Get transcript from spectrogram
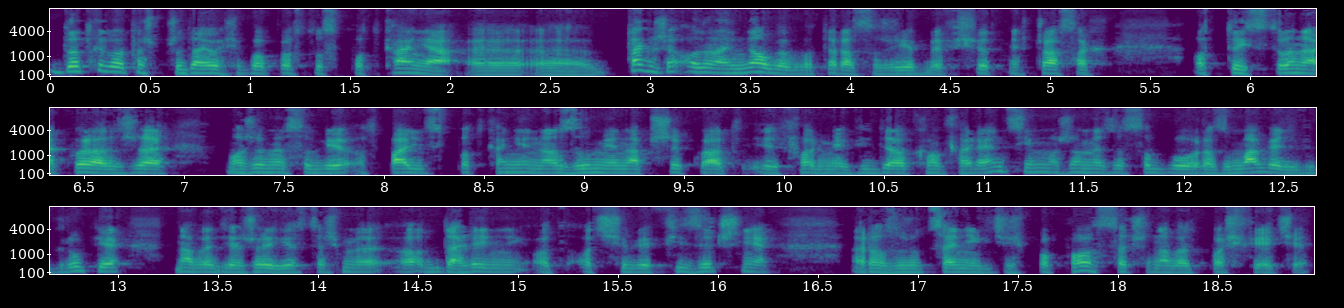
do tego też przydają się po prostu spotkania, e, także online, bo teraz żyjemy w świetnych czasach, od tej strony akurat, że możemy sobie odpalić spotkanie na Zoomie na przykład w formie wideokonferencji, możemy ze sobą rozmawiać w grupie, nawet jeżeli jesteśmy oddaleni od, od siebie fizycznie, rozrzuceni gdzieś po Polsce czy nawet po świecie.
